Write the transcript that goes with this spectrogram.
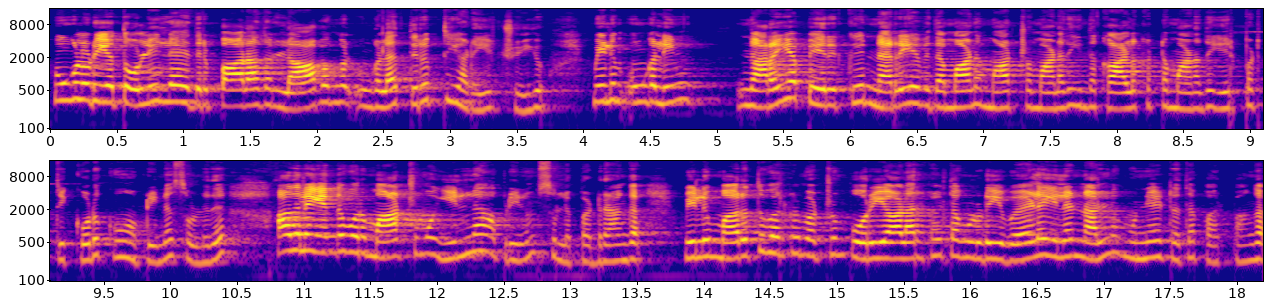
உங்களுடைய தொழிலில் எதிர்பாராத லாபங்கள் உங்களை திருப்தி அடைய செய்யும். மேலும் உங்களின் நிறைய பேருக்கு நிறைய விதமான மாற்றமானது இந்த காலகட்டமானது ஏற்படுத்தி கொடுக்கும் அப்படின்னு சொல்லுது. அதில் எந்த ஒரு மாற்றமும் இல்லை அப்படின்னும் சொல்லப்படுறாங்க. மேலும் மருத்துவர்கள் மற்றும் பொறியாளர்கள் தங்களுடைய வேலையில் நல்ல முன்னேற்றத்தை பார்ப்பாங்க.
